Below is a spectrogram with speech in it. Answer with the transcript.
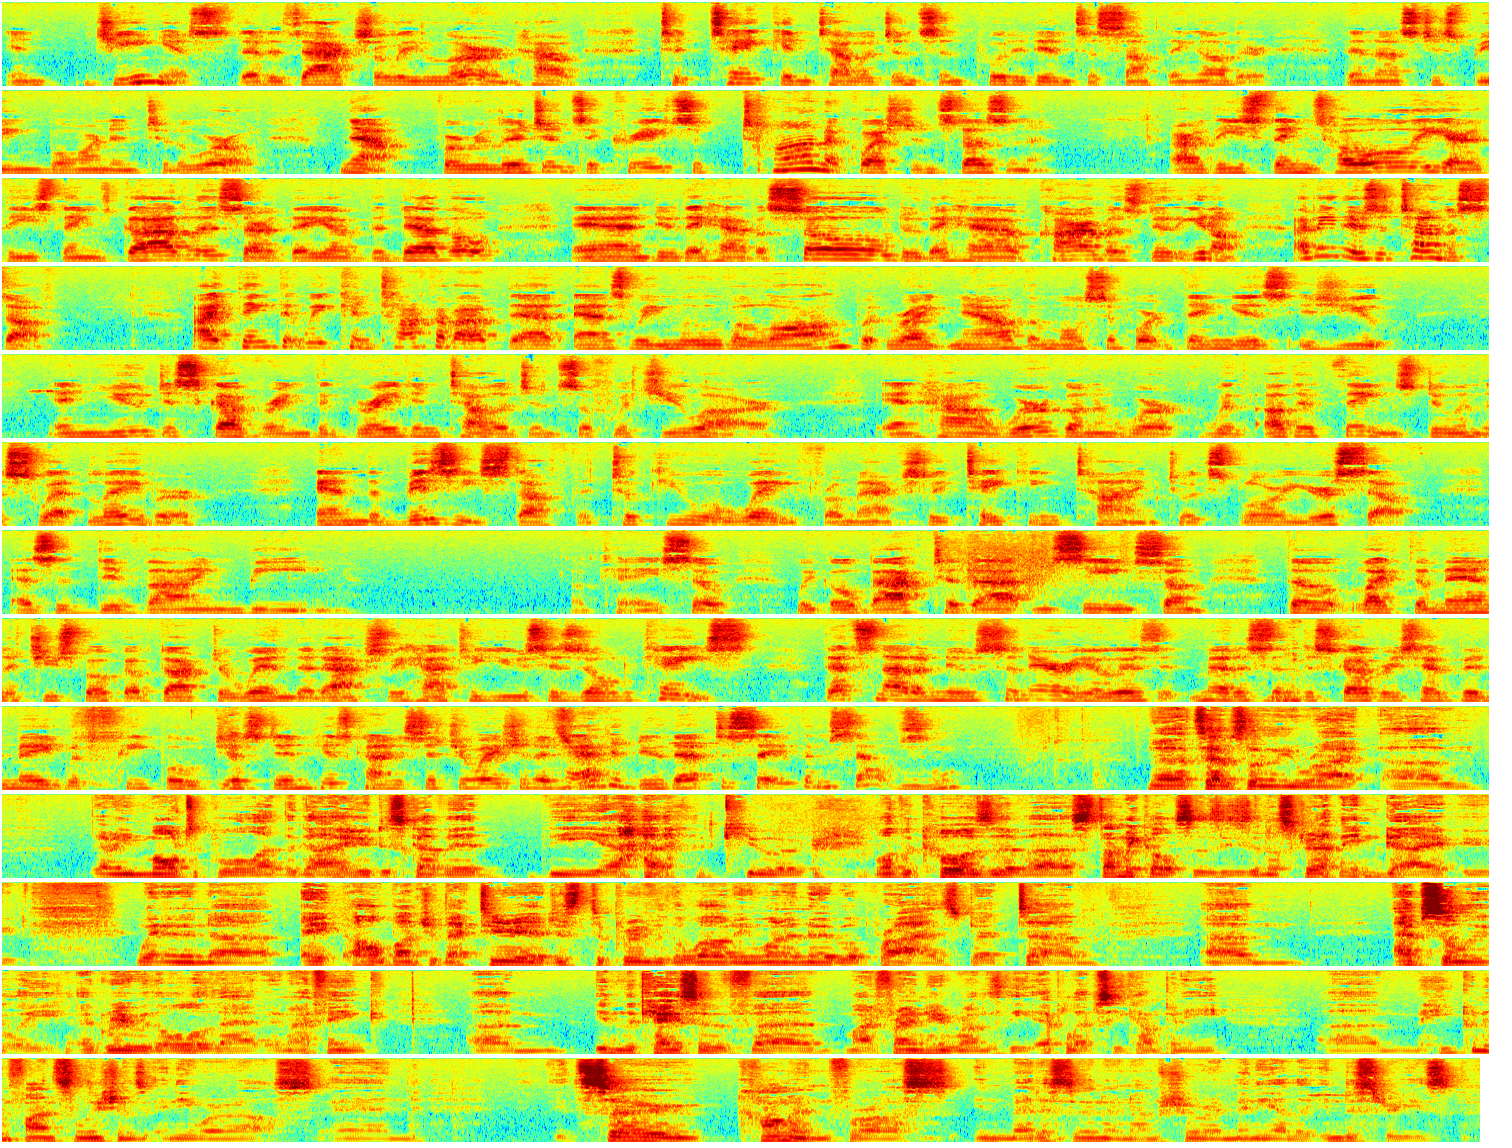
genius that has actually learned how to take intelligence and put it into something other than us just being born into the world. Now, for religions, it creates a ton of questions, doesn't it? Are these things holy? Are these things godless? Are they of the devil? And do they have a soul? Do they have karmas? Do you know? I mean, there's a ton of stuff. I think that we can talk about that as we move along, but right now the most important thing is is you. And you discovering the great intelligence of which you are and how we're going to work with other things doing the sweat labor and the busy stuff that took you away from actually taking time to explore yourself as a divine being. Okay, so we go back to that and seeing some the like the man that you spoke of, Dr. Nguyen, that actually had to use his own case. That's not a new scenario, is it? Medicine discoveries have been made with people just in his kind of situation that that's had right. to do that to save themselves. Mm-hmm. No, that's absolutely right. Um, I mean, multiple, like the guy who discovered the uh, cure or the cause of uh, stomach ulcers. He's an Australian guy who went and uh, ate a whole bunch of bacteria just to prove to the world he won a Nobel Prize. But um, um, absolutely agree with all of that. And I think um, in the case of uh, my friend who runs the epilepsy company, um, he couldn't find solutions anywhere else. And it's so common for us in medicine, and I'm sure in many other industries.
